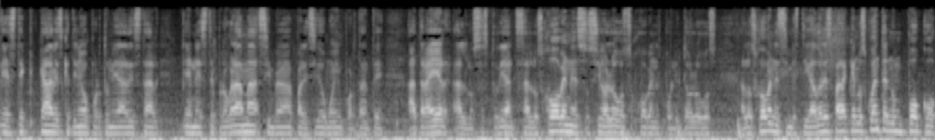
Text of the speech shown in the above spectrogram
este, cada vez que he tenido oportunidad de estar en este programa, siempre me ha parecido muy importante atraer a los estudiantes, a los jóvenes sociólogos, jóvenes politólogos, a los jóvenes investigadores, para que nos cuenten un poco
